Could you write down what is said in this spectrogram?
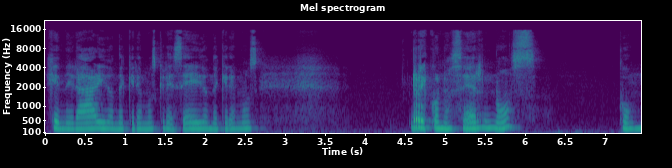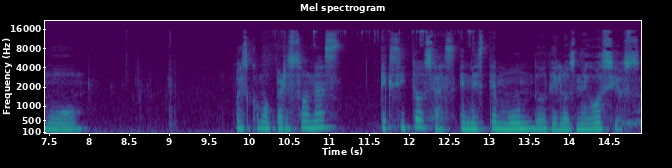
generar y donde queremos crecer y donde queremos reconocernos como pues como personas exitosas en este mundo de los negocios.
